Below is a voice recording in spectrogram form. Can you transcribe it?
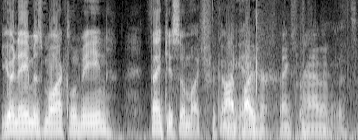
Your name is Mark Levine. Thank you so much for My coming in. pleasure. Thanks for having me. That's-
